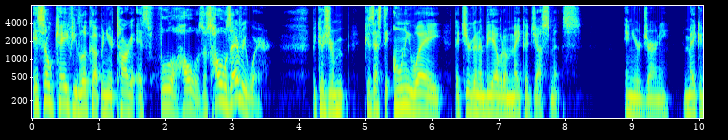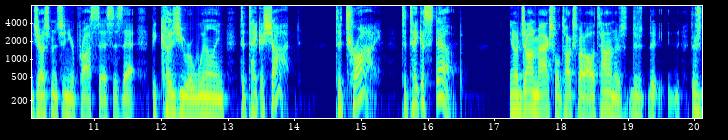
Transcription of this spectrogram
It's okay if you look up and your target is full of holes. There's holes everywhere because you're because that's the only way that you're going to be able to make adjustments in your journey, make adjustments in your process is that because you were willing to take a shot, to try, to take a step. You know, John Maxwell talks about all the time. There's there's there's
